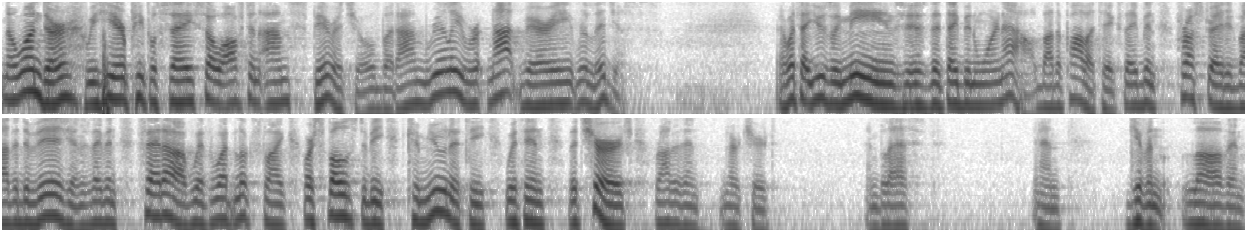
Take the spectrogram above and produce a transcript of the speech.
No wonder we hear people say so often, I'm spiritual, but I'm really re- not very religious. And what that usually means is that they've been worn out by the politics. They've been frustrated by the divisions. They've been fed up with what looks like or supposed to be community within the church rather than nurtured and blessed and given love and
